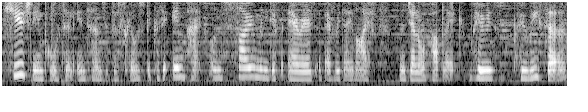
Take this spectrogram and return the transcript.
hugely important in terms of your skills because it impacts on so many different areas of everyday life from the general public, who is who we serve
